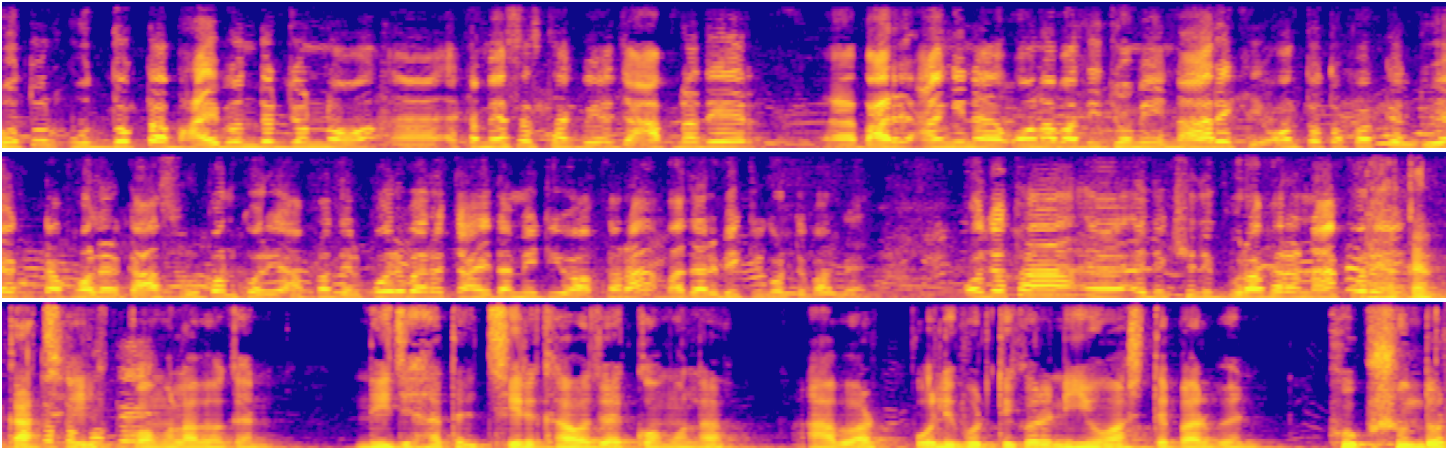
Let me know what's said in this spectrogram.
নতুন উদ্যোক্তা ভাই বোনদের জন্য একটা মেসেজ থাকবে যে আপনাদের বাড়ির আঙ্গিনায় অনাবাদি জমি না রেখে অন্তত পক্ষে দু একটা ফলের গাছ রোপণ করে আপনাদের পরিবারের চাহিদা মিটিয়েও আপনারা বাজারে বিক্রি করতে পারবেন। অযথা এদিক সেদিক ঘোরাফেরা না করে কাছেই কমলা বাগান। নিজে হাতে ছিঁড়ে খাওয়া যায় কমলা আবার পলি ভর্তি করে নিয়েও আসতে পারবেন। খুব সুন্দর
